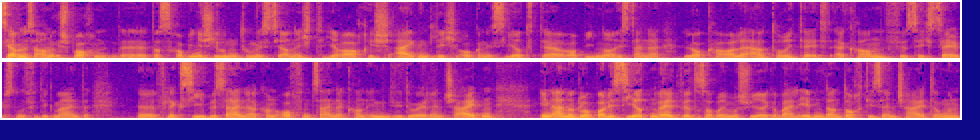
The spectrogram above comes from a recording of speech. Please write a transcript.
Sie haben es angesprochen, äh, das rabbinische Judentum ist ja nicht hierarchisch eigentlich organisiert. Der Rabbiner ist eine lokale Autorität. Er kann für sich selbst und für die Gemeinde äh, flexibel sein, er kann offen sein, er kann individuell entscheiden. In einer globalisierten Welt wird es aber immer schwieriger, weil eben dann doch diese Entscheidungen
